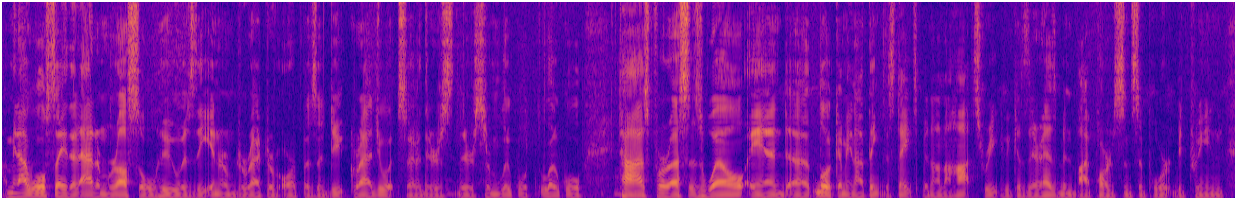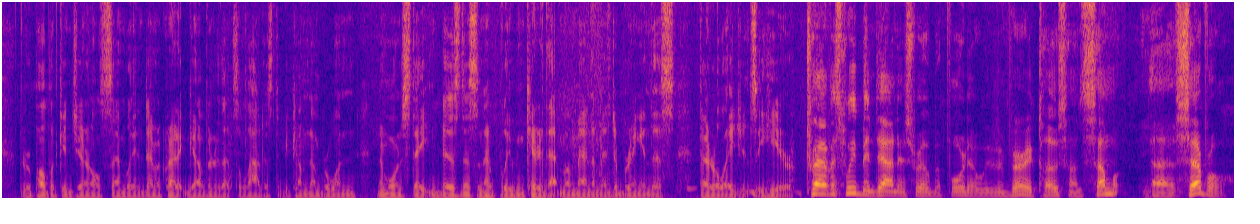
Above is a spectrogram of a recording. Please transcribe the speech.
I mean, I will say that Adam Russell, who is the interim director of ARPA, is a Duke graduate, so there's there's some local local ties for us as well. And uh, look, I mean, I think the state's been on a hot streak because there has been bipartisan support between the Republican General Assembly and Democratic governor that's allowed us to become number one number one state in business, and hopefully we can carry that momentum into bringing this federal agency here. Travis, we've been down this road before, though. We've been very close on some, uh, several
